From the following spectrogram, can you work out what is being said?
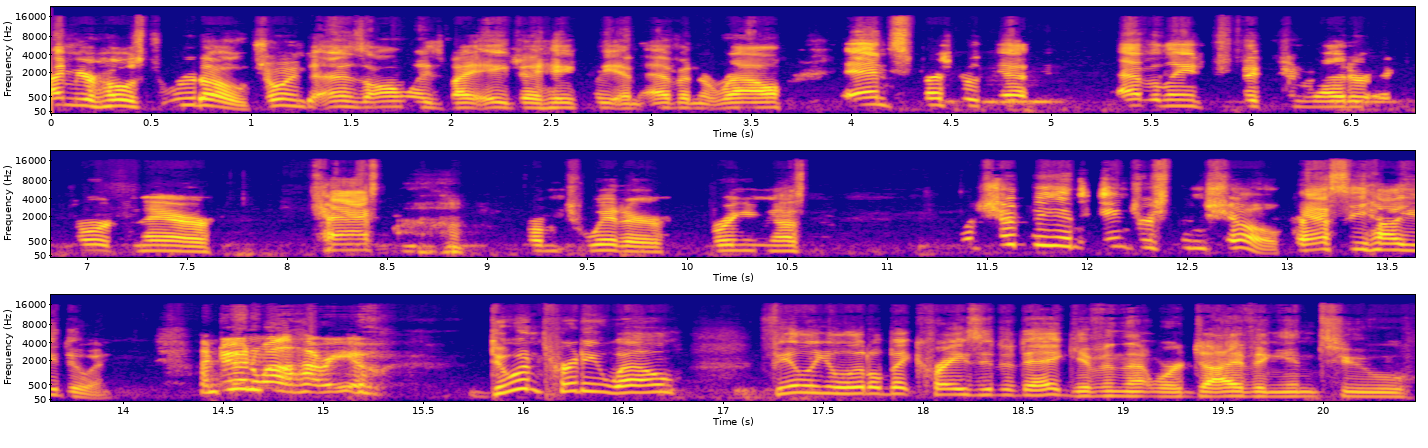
I'm your host, Rudo, joined as always by AJ Haefele and Evan Rawal, and special guest, Avalanche fiction writer extraordinaire, Cass from Twitter, bringing us what should be an interesting show. Cassie, how you doing? I'm doing well. How are you? Doing pretty well. Feeling a little bit crazy today, given that we're diving into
